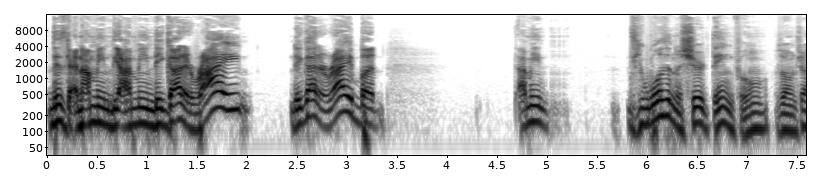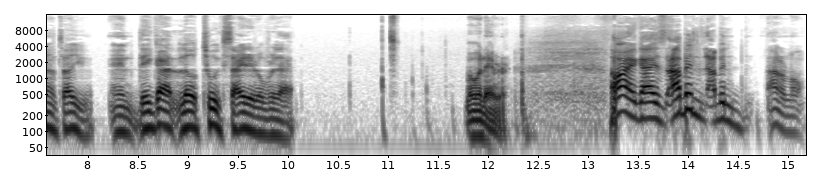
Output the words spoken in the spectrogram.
this guy. And I mean, I mean, they got it right. They got it right, but I mean, he wasn't a sure thing, fool. That's what I'm trying to tell you. And they got a little too excited over that. But whatever. All right, guys. I've been, I've been, I don't know.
